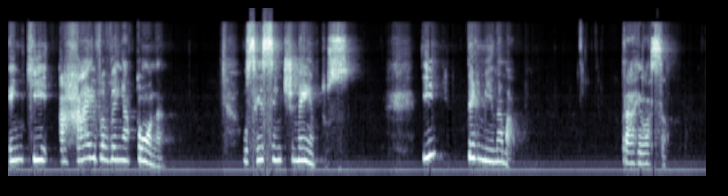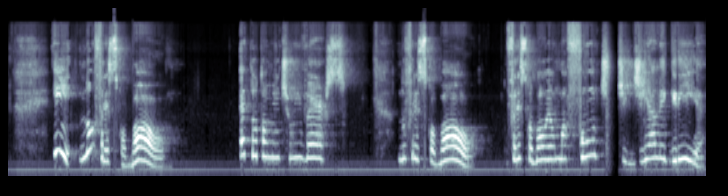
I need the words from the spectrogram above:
em que a raiva vem à tona, os ressentimentos, e termina mal para a relação. E no frescobol é totalmente o inverso no frescobol, frescobol é uma fonte de alegria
